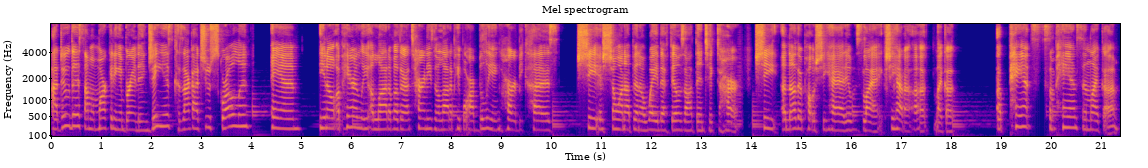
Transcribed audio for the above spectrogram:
I do this. I'm a marketing and branding genius because I got you scrolling. And, you know, apparently a lot of other attorneys and a lot of people are bullying her because she is showing up in a way that feels authentic to her. She, another post she had, it was like she had a, a like a, a pants, some pants and like a,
